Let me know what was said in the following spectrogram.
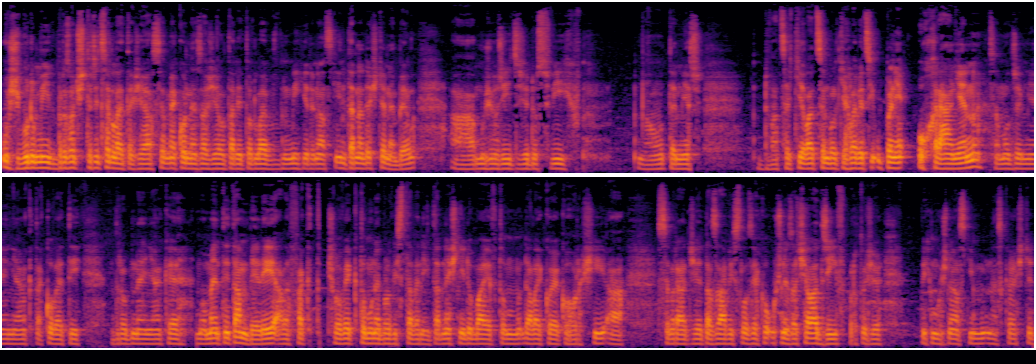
už budu mít brzo 40 let, takže já jsem jako nezažil tady tohle v mých 11. Internet ještě nebyl a můžu říct, že do svých no, téměř 20 let jsem byl těchto věcí úplně ochráněn. Samozřejmě nějak takové ty drobné nějaké momenty tam byly, ale fakt člověk tomu nebyl vystavený. Ta dnešní doba je v tom daleko jako horší a jsem rád, že ta závislost jako už nezačala dřív, protože bych možná s tím dneska ještě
